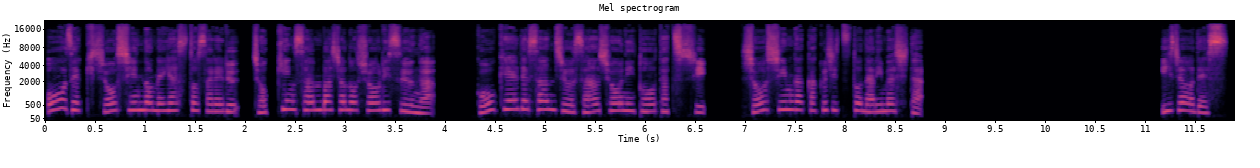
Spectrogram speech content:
大関昇進の目安とされる直近3場所の勝利数が合計で33勝に到達し、昇進が確実となりました。以上です。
